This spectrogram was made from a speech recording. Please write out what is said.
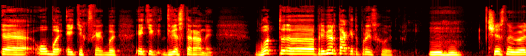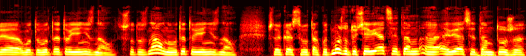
э, оба этих, как бы, этих две стороны. Вот э, примерно так это происходит. Угу честно говоря, вот, вот этого я не знал. Что-то знал, но вот этого я не знал. Что, оказывается, вот так вот можно. То есть авиация там, э, авиация там тоже,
